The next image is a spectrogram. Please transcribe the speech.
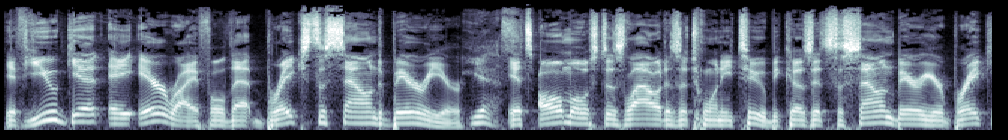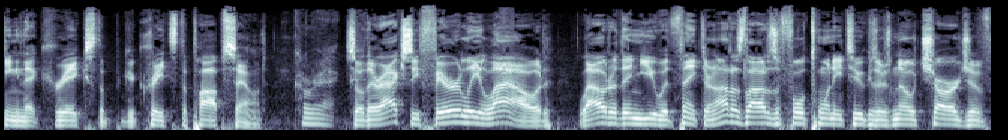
if you get a air rifle that breaks the sound barrier, Yes. it's almost as loud as a 22 because it's the sound barrier breaking that creates the creates the pop sound. Correct. So they're actually fairly loud, louder than you would think. They're not as loud as a full 22 because there's no charge of,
